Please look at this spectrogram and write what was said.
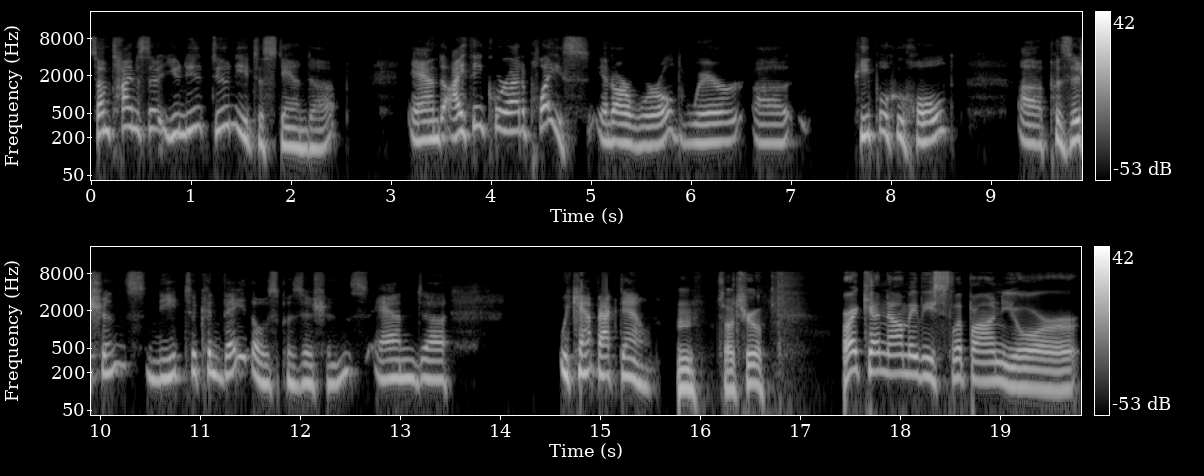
Sometimes you need, do need to stand up. And I think we're at a place in our world where uh, people who hold uh, positions need to convey those positions, and uh, we can't back down. Mm, so true. All right, Ken, now maybe slip on your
